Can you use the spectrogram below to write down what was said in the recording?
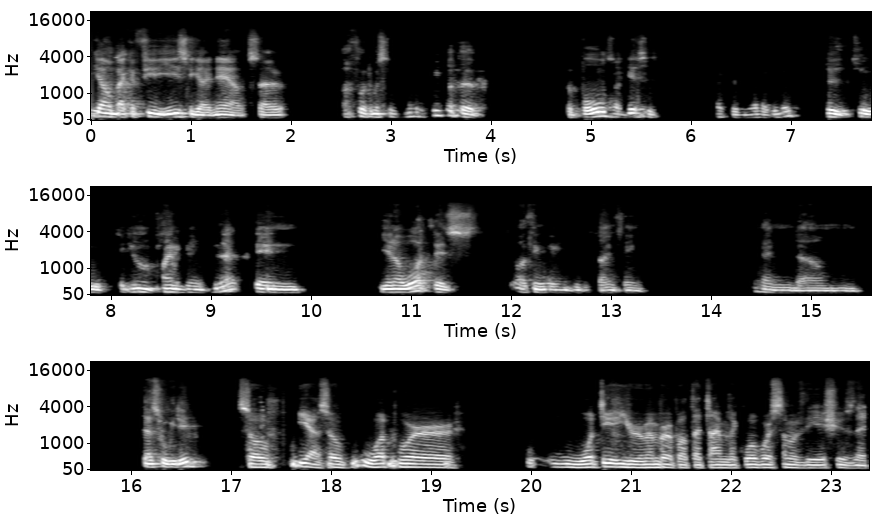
going back a few years ago now. So I thought to myself, if you've got the the balls, I guess is to to to a go and do that, then you know what? There's I think we can do the same thing, and um, that's what we did. So yeah, so what were what do you remember about that time? Like, what were some of the issues that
